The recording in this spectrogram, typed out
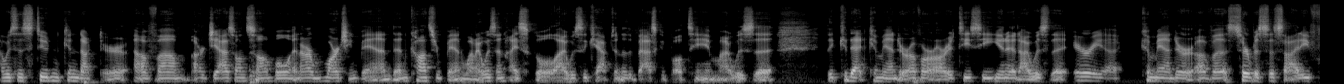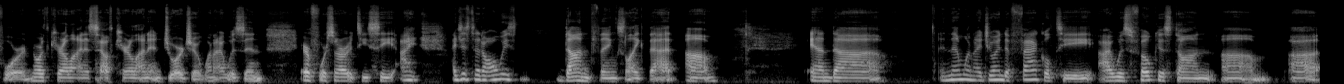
I was a student conductor of um, our jazz ensemble and our marching band and concert band when I was in high school. I was the captain of the basketball team. I was a the cadet commander of our ROTC unit. I was the area commander of a service society for North Carolina, South Carolina, and Georgia when I was in Air Force ROTC. I, I just had always done things like that. Um, and, uh, and then when I joined a faculty, I was focused on um, uh,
